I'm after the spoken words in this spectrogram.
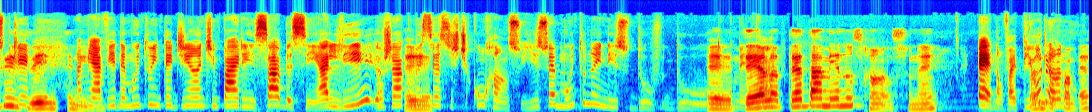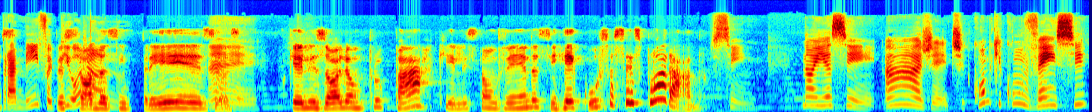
sobreviver, porque a minha vida é muito entediante em Paris, sabe? Assim, ali eu já comecei é. a assistir com ranço. E isso é muito no início do, do é, documentário. Dela até dá menos ranço, né? É, não, vai piorando. Para mim foi piorando. O pessoal das empresas, é. porque eles olham para o parque, eles estão vendo, assim, recurso a ser explorado. Sim. Não, e assim, ah, gente, como que convence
